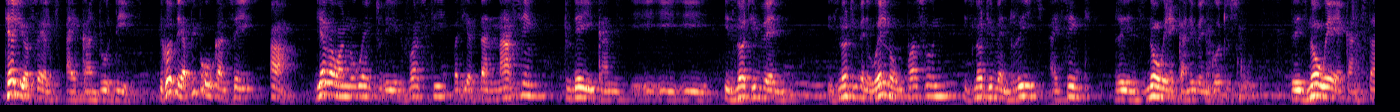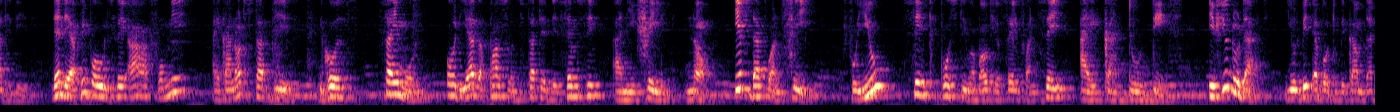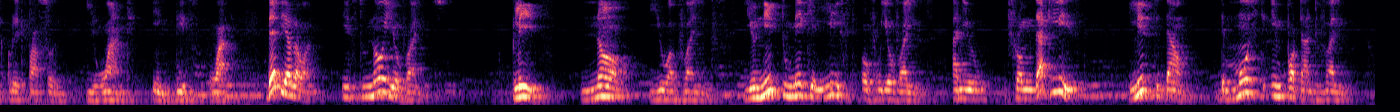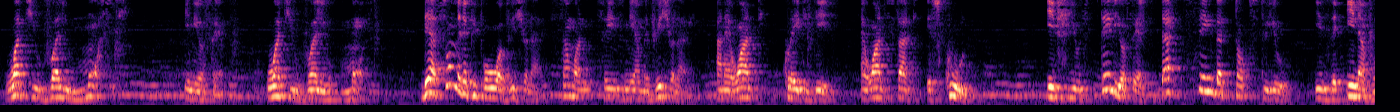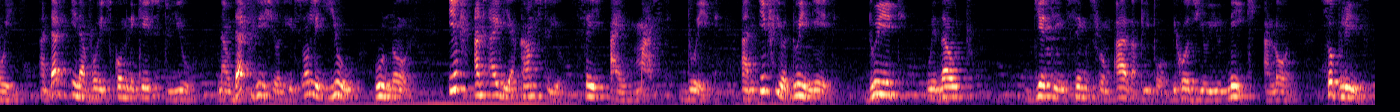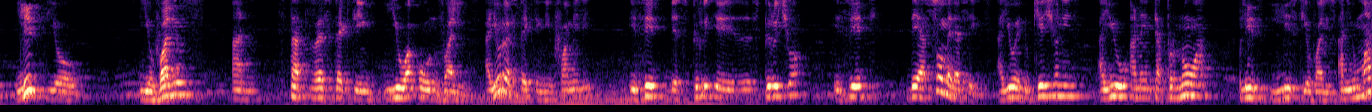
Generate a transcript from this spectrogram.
Tell yourself, I can do this. Because there are people who can say, ah, the other one went to the university, but he has done nothing. Today he can, he, he, he is not even, is not even a well-known person. He's not even rich. I think there is no way I can even go to school. There is no way I can start this. Then there are people who will say, ah, for me, I cannot start this because Simon or the other person started the same thing and he failed. No. If that one failed, for you, think positive about yourself and say, I can do this. If you do that, you'll be able to become that great person you want in this world. Then the other one is to know your values. Please know your values. You need to make a list of your values and you from that list list down the most important value, what you value most in yourself, what you value most. There are so many people who are visionaries. Someone says me I'm a visionary and I want to create this. I want to start a school. If you tell yourself that thing that talks to you is the inner voice and that inner voice communicates to you now that vision it's only you who knows if an idea comes to you say i must do it and if you're doing it do it without getting things from other people because you're unique alone so please list your your values and start respecting your own values. Are you respecting your family? Is it the spirit, uh, spiritual? Is it there are so many things. Are you educationist? Are you an entrepreneur? Please list your values and you must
